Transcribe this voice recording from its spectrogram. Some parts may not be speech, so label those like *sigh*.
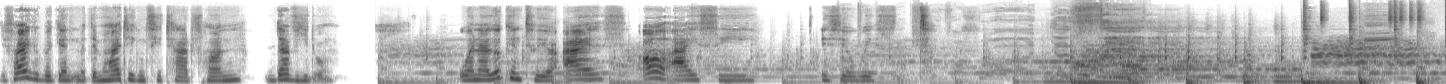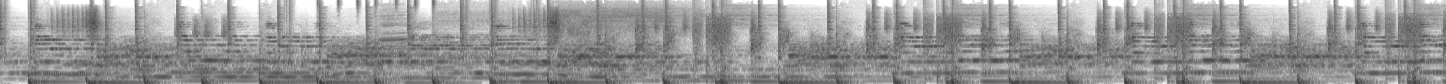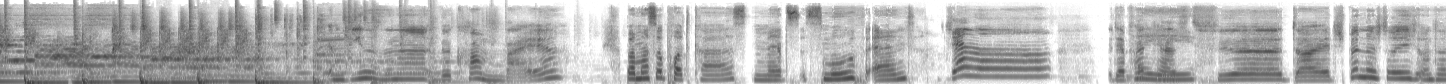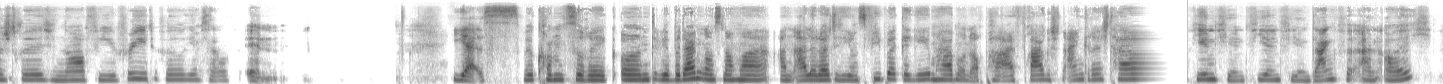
Die Folge beginnt mit dem heutigen Zitat von Davido. When I look into your eyes, all I see is your waist. Willkommen bei Bamaso Podcast mit Smooth and Jenna, der Podcast Hey. für Deutsch, Bindestrich, Unterstrich, now feel free to fill yourself in. Yes, willkommen zurück. Und wir bedanken uns nochmal an alle Leute, die uns Feedback gegeben haben und auch ein paar Fragen schon eingereicht haben. Vielen, vielen, vielen, vielen Dank für, an euch.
